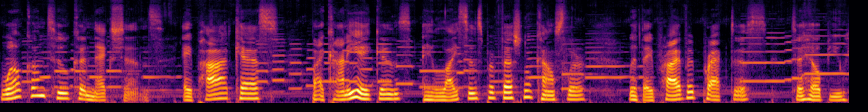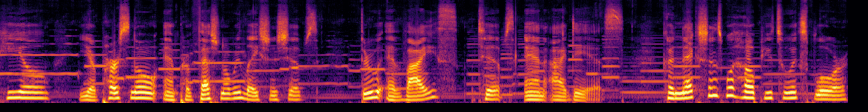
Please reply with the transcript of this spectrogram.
Welcome to Connections, a podcast by Connie Aikens, a licensed professional counselor with a private practice to help you heal your personal and professional relationships through advice, tips, and ideas. Connections will help you to explore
